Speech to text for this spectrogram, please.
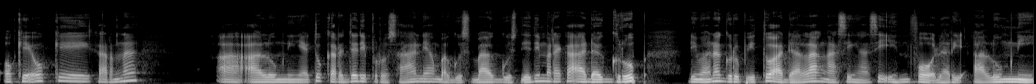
oke-oke karena uh, alumninya itu kerja di perusahaan yang bagus-bagus. Jadi mereka ada grup di mana grup itu adalah ngasih-ngasih info dari alumni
